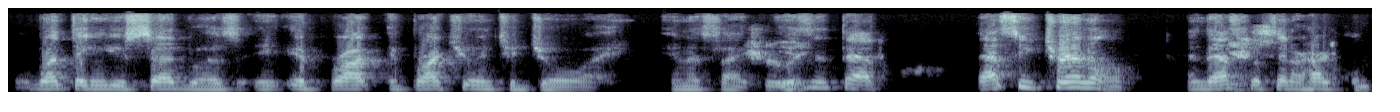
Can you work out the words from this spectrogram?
one thing you said was it brought, it brought you into joy. And it's like, Truly. isn't that, that's eternal. And that's yes. what's in our hearts. And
